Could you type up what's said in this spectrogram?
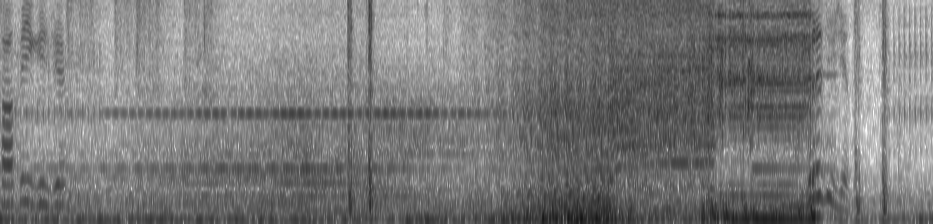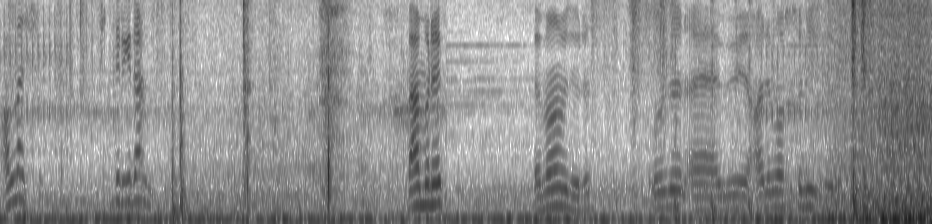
Kahveye gireceğiz Buraya Allah aşkına siktir gider misin? Ben buraya devam ediyoruz. Bunun eee bir animasyonu izliyoruz.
